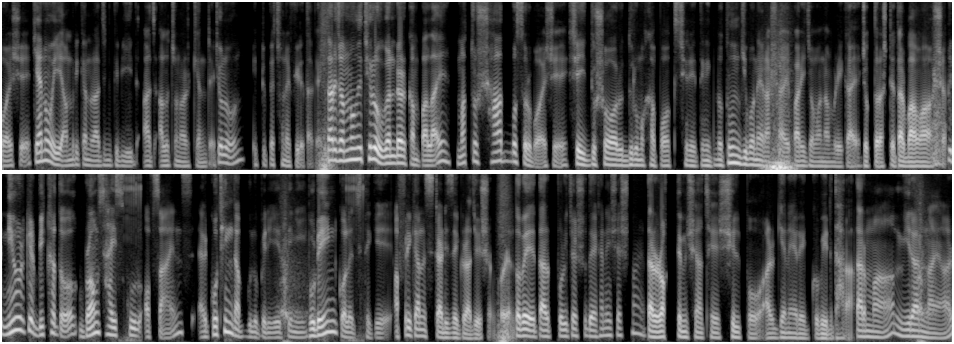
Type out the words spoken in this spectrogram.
বয়সে কেন এই আমেরিকান রাজনীতিবিদ আজ আলোচনার কেন্দ্রে? চলুন একটু পেছনে ফিরে তাকাই। তার জন্ম হয়েছিল উগান্ডার কাম্পালায়। মাত্র সাত বছর বয়সে সেই দুশর, দুর্মুখা পথ ছেড়ে তিনি নতুন জীবনের আশায় পাড়ি জমান আমেরিকায় যুক্তরাষ্ট্রে তার বাবা আসা নিউ ইয়র্কের বিখ্যাত Bronx high school of science এর কঠিন ধাপগুলো পেরিয়ে তিনি বুডেইন কলেজ থেকে আফ্রিকান স্টাডিজে গ্রাজুয়েশন করেন। তবে তার পরিচয় শুধু এখানেই শেষ নয়, তার রক্তে মিশে আছে শিল্প আর জ্ঞানের এক গভীর ধারা। তার মা মীরার নায়ার,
